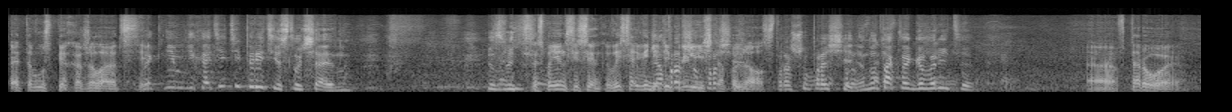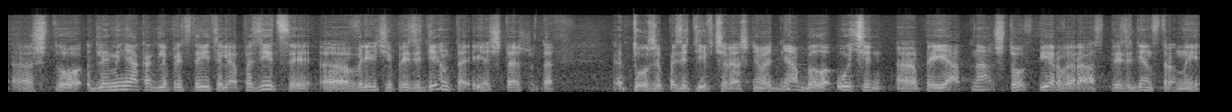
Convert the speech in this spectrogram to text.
этого успеха желают все. Вы к ним не хотите перейти случайно? Извините. Господин Фисенко, вы себя Я ведите прошу прилично, прощения, пожалуйста. Прошу прощения. Ну так вы говорите. Э, Второе, э, что для меня, как для представителя оппозиции, э, в речи президента, и я считаю, что это тоже позитив вчерашнего дня, было очень приятно, что в первый раз президент страны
